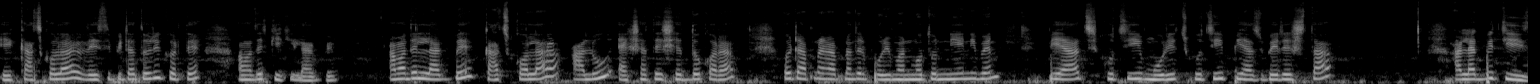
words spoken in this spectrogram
এই কাঁচকলার রেসিপিটা তৈরি করতে আমাদের কি কি লাগবে। আমাদের লাগবে কাঁচকলা, আলু একসাথে সেদ্ধ করা। ওইটা আপনারা আপনাদের পরিমাণ মতন নিয়ে নেবেন। পেঁয়াজ কুচি, মরিচ কুচি, পেঁয়াজ বেরেস্তা আর লাগবে চিজ।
